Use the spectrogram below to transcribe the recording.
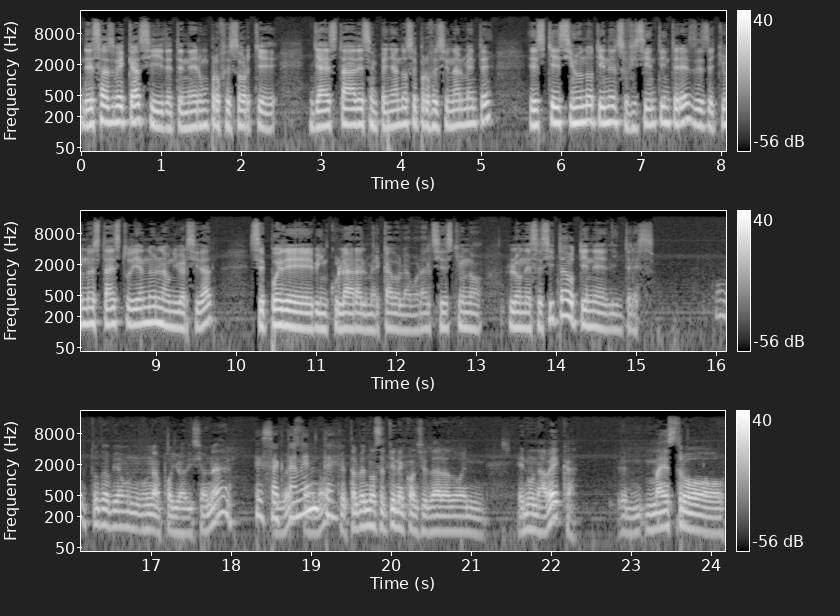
de esas becas y de tener un profesor que ya está desempeñándose profesionalmente es que si uno tiene el suficiente interés desde que uno está estudiando en la universidad, se puede vincular al mercado laboral si es que uno lo necesita o tiene el interés. Oh, todavía un, apoyo adicional. Exactamente. Que tal vez no se tiene considerado en, en una beca. maestro,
